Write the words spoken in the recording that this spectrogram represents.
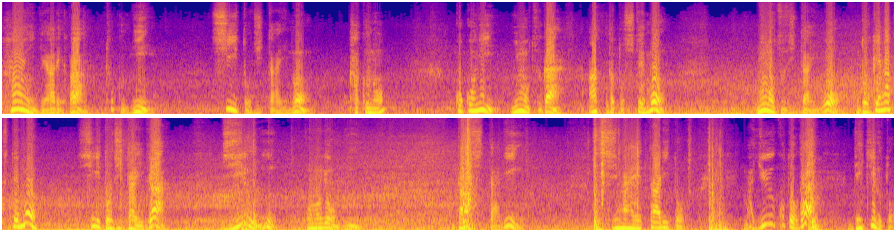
範囲であれば、特にシート自体の格納、ここに荷物があったとしても、荷物自体をどけなくても、シート自体が自由にこのように出したり、しまえたりと、まあ、いうことができると、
